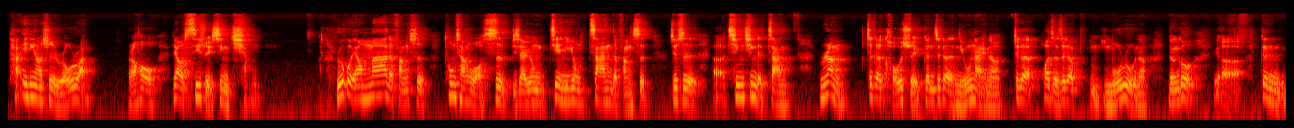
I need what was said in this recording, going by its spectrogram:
它一定要是柔软，然后要吸水性强。如果要抹的方式，通常我是比较用建议用沾的方式，就是呃轻轻的沾，让这个口水跟这个牛奶呢，这个或者这个母乳呢，能够呃更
